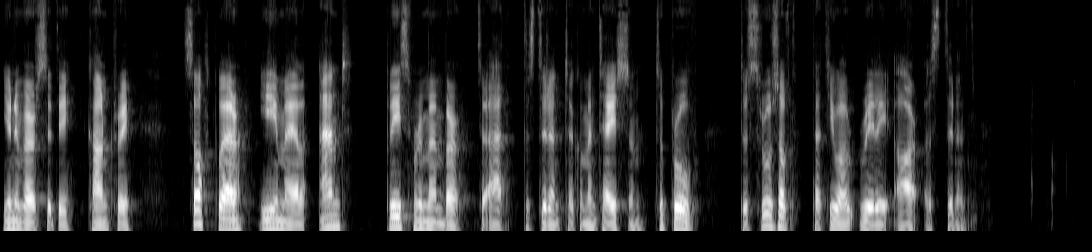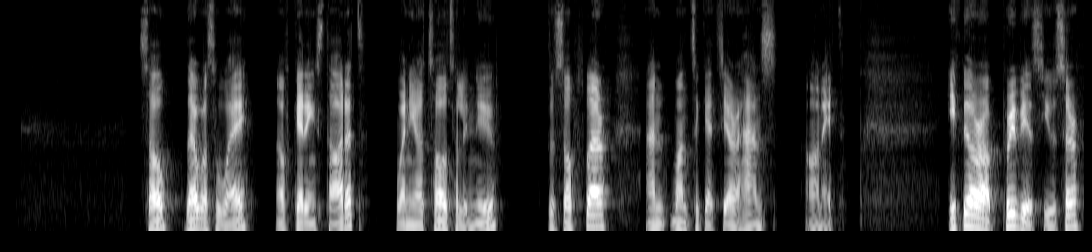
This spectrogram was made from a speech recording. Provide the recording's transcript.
university, country, software, email, and please remember to add the student documentation to prove to Strusoft that you are really are a student. So there was a way of getting started when you're totally new to software and want to get your hands on it. If you're a previous user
